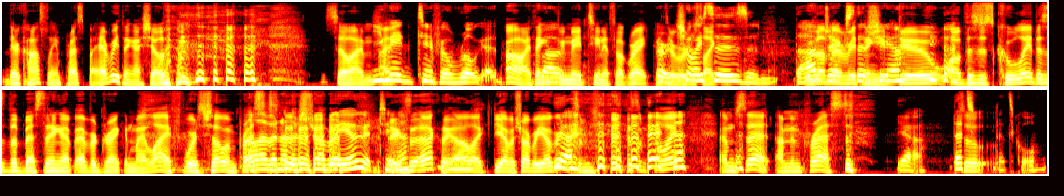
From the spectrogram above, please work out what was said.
they're constantly impressed by everything I show them. so I'm, You I- made Tina feel real good. oh, I think we made Tina feel great because Her just like, choices and the we love everything that she you owned. do. Oh, this is Kool Aid. This is the best thing I've ever drank in my life. We're so impressed. I'll have another strawberry yogurt, Tina. Mm. exactly. I'll like. Do you have a strawberry yogurt? Yeah. Some, some Kool Aid. I'm set. I'm impressed. Yeah, that's So- that's cool.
